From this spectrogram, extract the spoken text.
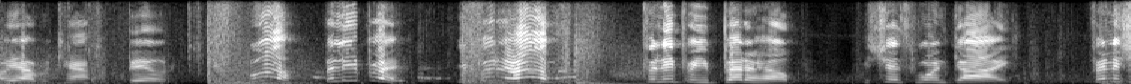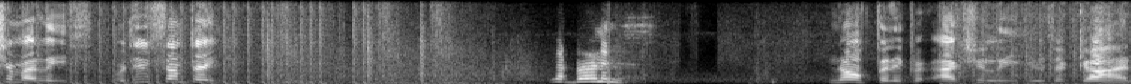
Oh yeah, we can't build. Whoa! Felipe! You better help! Felipe, you better help. It's just one guy. Finish him at least. Or do something. I burn him. No, Felipe, actually use a gun.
